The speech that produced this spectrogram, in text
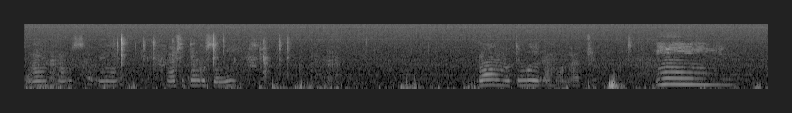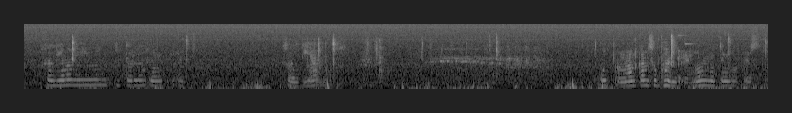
Bueno, vamos a ver. A ver si tengo semillas. No, no tengo de remolacha. alcanzo para el reloj, no tengo pues resto.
